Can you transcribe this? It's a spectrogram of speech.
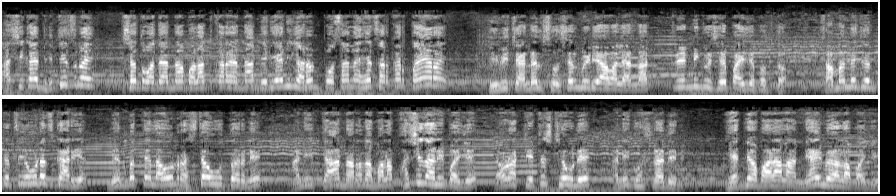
अशी काही भीतीच नाही. दहशतवाद्यांना बलात्कारांना बिर्याणी घालून पोसायला हे सरकार तयार आहे. टीव्ही चॅनल सोशल मीडियावाल्यांना ट्रेंडिंग विषय पाहिजे फक्त. सामान्य जनतेचं एवढंच कार्य मेणबत्त्या लावून रस्त्यावर उतरणे आणि त्या नराधमाला फाशी झाली पाहिजे एवढा स्टेटस ठेवणे आणि घोषणा देणे. यज्ञ बाळाला न्याय मिळाला पाहिजे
